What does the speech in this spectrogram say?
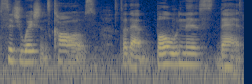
situations calls for that boldness, that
